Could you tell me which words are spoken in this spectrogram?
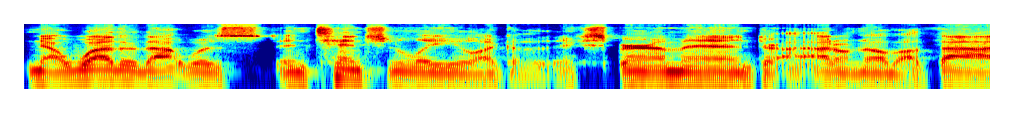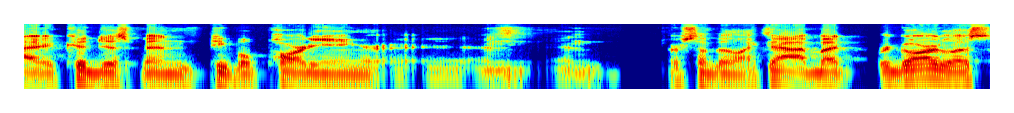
now, whether that was intentionally like an experiment or I don't know about that, it could just been people partying or and, and or something like that. But regardless,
